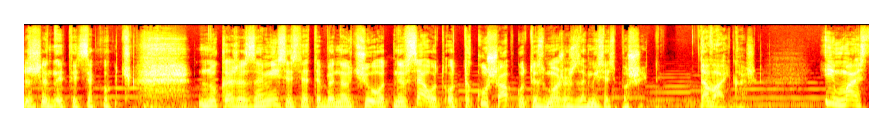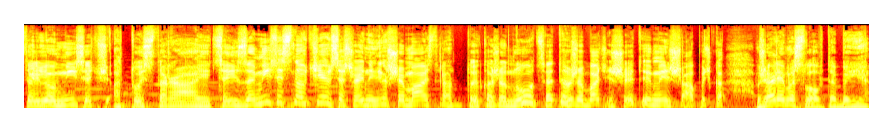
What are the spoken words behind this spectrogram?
женитися хочу. Ну, каже, за місяць я тебе навчу, от не все, от, от таку шапку ти зможеш за місяць пошити. Давай, каже. І майстер його місяць, а той старається, і за місяць навчився, ще й не гірше майстра. Той каже: ну, це ти вже бачиш, шити вмієш, шапочка, вже ремесло в тебе є.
